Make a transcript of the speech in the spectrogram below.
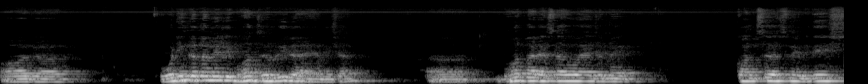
और वोटिंग करना मेरे लिए बहुत ज़रूरी रहा है हमेशा uh, बहुत बार ऐसा हुआ है जब मैं कॉन्सर्ट्स में विदेश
